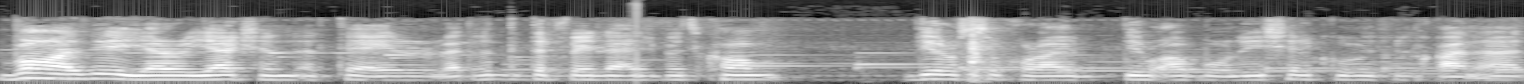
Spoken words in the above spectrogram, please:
bon هذه هي ال reaction تاعي بعد ردة الفعل عجبتكم ديروا subscribe ديروا abonnez شاركوا في القناة.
